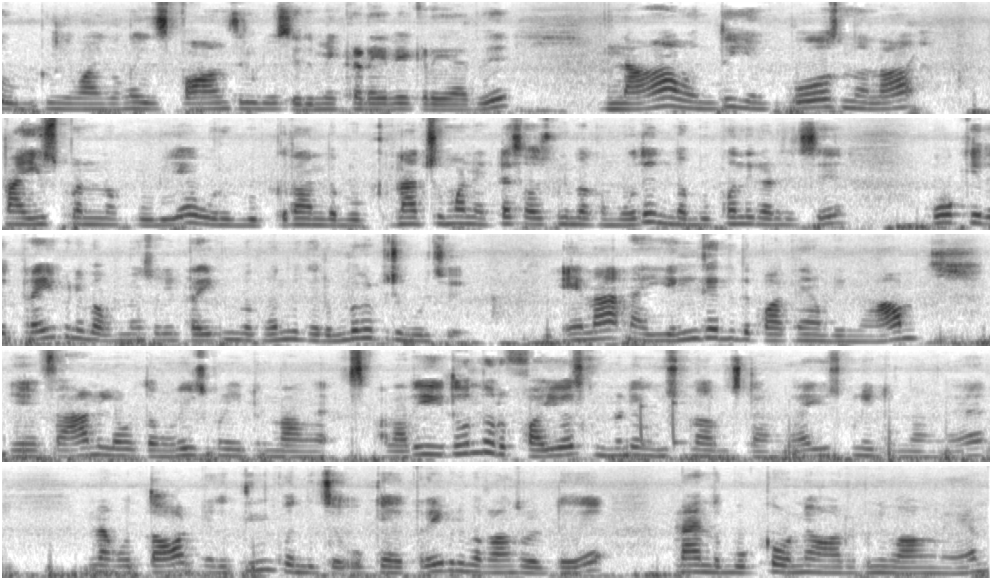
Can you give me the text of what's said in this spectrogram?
ஒரு புக்கு நீங்கள் வாங்கிக்கோங்க. இது ஸ்பான்சர் வீடியோஸ் எதுவுமே கிடையவே கிடையாது. நான் வந்து என் பர்சனலாக நான் யூஸ் பண்ணக்கூடிய ஒரு புக் தான் இந்த புக் நான் சும்மா நெட்டை சர்ச் பண்ணி பார்க்கும்போது இந்த புக் வந்து கிடச்சிச்சு. ஓகே இதை ட்ரை பண்ணி பார்ப்போமே சொல்லி ட்ரை பண்ணி பார்க்கும்போது எனக்கு ரொம்ப பிடிச்சி போச்சு. ஏன்னா நான் எங்கேருந்து பார்த்தேன் அப்படின்னா என் ஃபேமிலியில் ஒருத்தவங்க யூஸ் பண்ணிட்டு இருந்தாங்க. அதாவது இது வந்து ஒரு ஃபைவ் இயர்ஸ்க்கு முன்னாடி யூஸ் பண்ண ஆரம்பிச்சிட்டாங்க. யூஸ் பண்ணிட்டு இருந்தாங்க. எனக்கு ஒரு தாட் எனக்கு திங்க் வந்துச்சு. ஓகே ட்ரை பண்ணி பார்க்கலாம்னு சொல்லிட்டு நான் இந்த புக்கை உடனே ஆர்டர் பண்ணி வாங்கினேன்.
